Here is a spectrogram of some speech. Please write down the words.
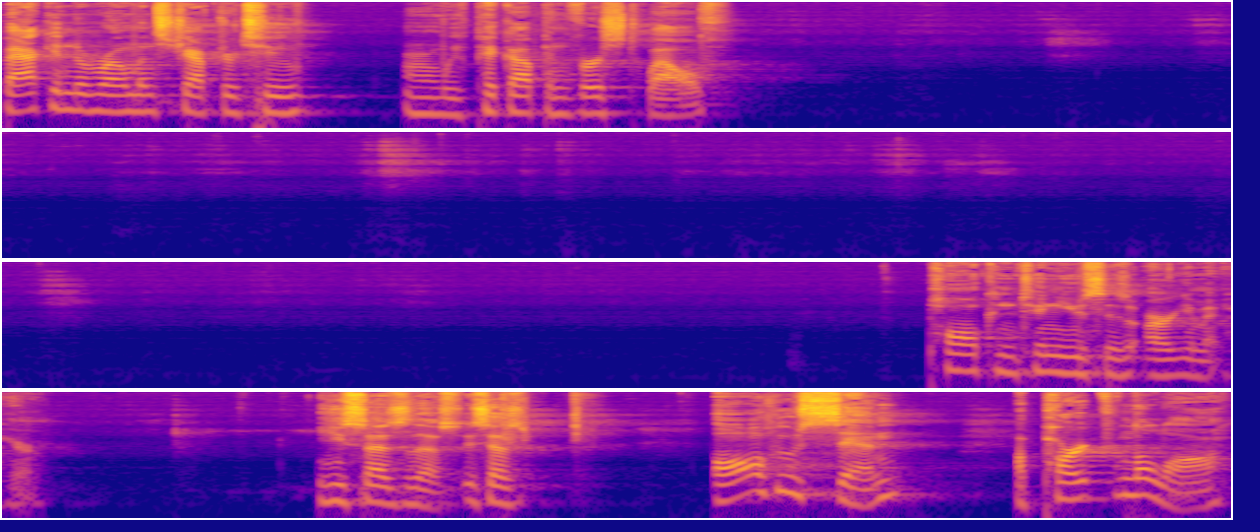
back into Romans chapter 2, and we pick up in verse 12. Paul continues his argument here. He says this He says, All who sin apart from the law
